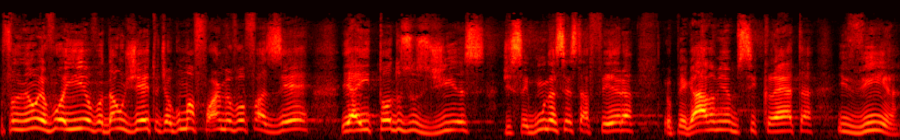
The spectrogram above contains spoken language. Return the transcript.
Eu falei, não, eu vou ir, eu vou dar um jeito, de alguma forma eu vou fazer. E aí todos os dias, de segunda a sexta-feira, eu pegava minha bicicleta e vinha.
